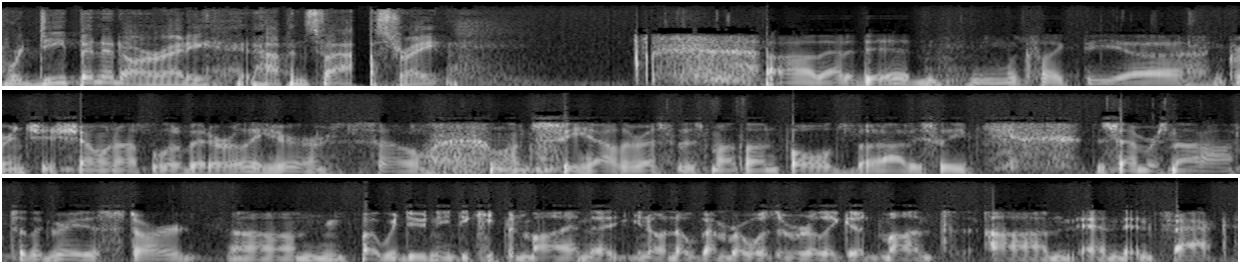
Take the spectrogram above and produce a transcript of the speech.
we're deep in it already. It happens fast, right? Uh, that it did. It looks like the uh, Grinch is showing up a little bit early here. So let's see how the rest of this month unfolds. But obviously, December's not off to the greatest start. Um, but we do need to keep in mind that you know November was a really good month, um, and in fact,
